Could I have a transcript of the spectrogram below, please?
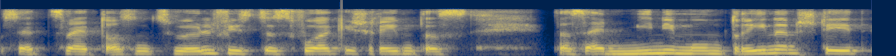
seit 2012 ist das vorgeschrieben, dass, dass ein Minimum drinnen steht.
